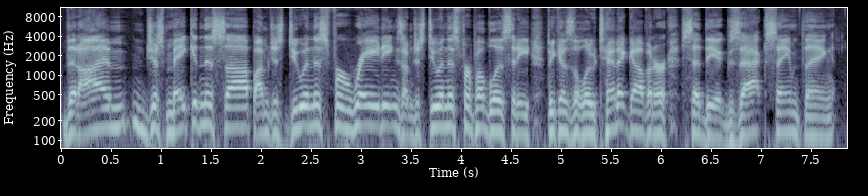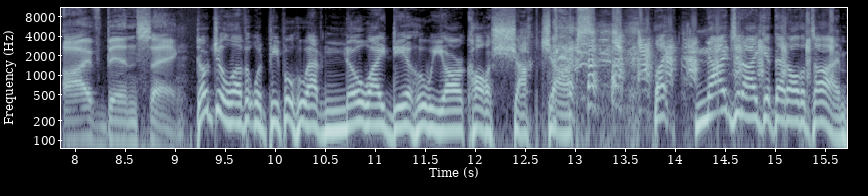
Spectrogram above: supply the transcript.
that I'm just making this up. I'm just doing this for ratings. I'm just doing this for publicity because the lieutenant governor said the exact same thing I've been saying. Don't you love it when people who have no idea who we are call us shock jocks? like Nige and I get that all the time.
